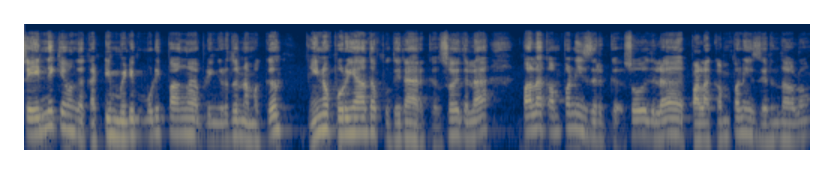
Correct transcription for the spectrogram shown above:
ஸோ என்றைக்கு இவங்க கட்டி முடி முடிப்பாங்க அப்படிங்கிறது நமக்கு இன்னும் புரியாத புதிராக இருக்குது ஸோ இதில் பல கம்பெனிஸ் இருக்குது ஸோ இதில் பல கம்பெனிஸ் இருந்தாலும்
